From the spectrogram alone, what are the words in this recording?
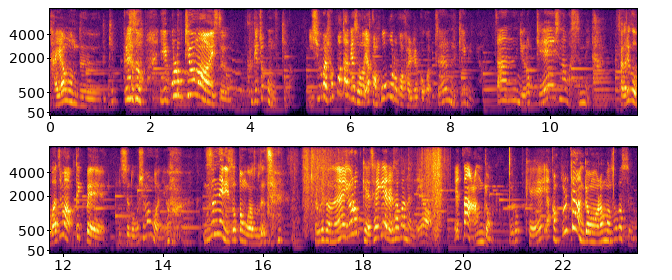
다이아몬드 느낌? 그래서 이게 볼록 튀어나와 있어요. 그게 조금 웃기다. 이 신발 혓바닥에서 약간 호불호가 갈릴 것 같은 느낌이네요. 짠! 이렇게 신어봤습니다. 자 그리고 마지막 택배. 이 진짜 너무 심한 거 아니에요? 무슨 일이 있었던 거야 도대체? 여기서는 이렇게 세 개를 사봤는데요. 일단 안경. 이렇게 약간 뿔테 안경을 한번 사봤어요.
